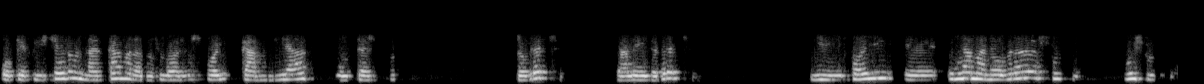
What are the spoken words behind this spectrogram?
o que fixeron na Cámara dos Lores foi cambiar o texto do Brexit, da lei de Brexit. E foi eh, unha manobra sucia, moi sucia,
